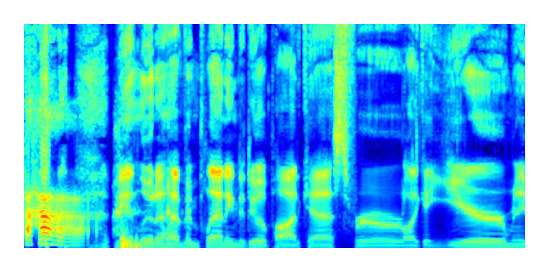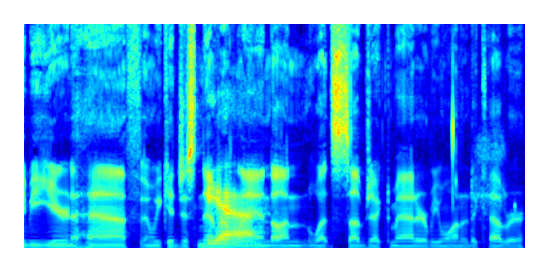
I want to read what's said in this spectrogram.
me and Luna have been planning to do a podcast for like a year, maybe a year and a half, and we could just never Yeah. land on what subject matter we wanted to cover.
